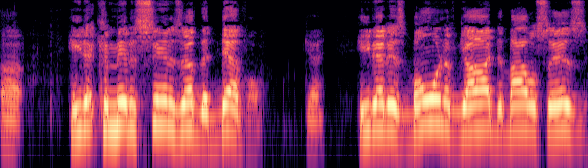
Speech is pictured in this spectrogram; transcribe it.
Uh, he that committeth sin is of the devil. Okay. He that is born of God, the Bible says,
